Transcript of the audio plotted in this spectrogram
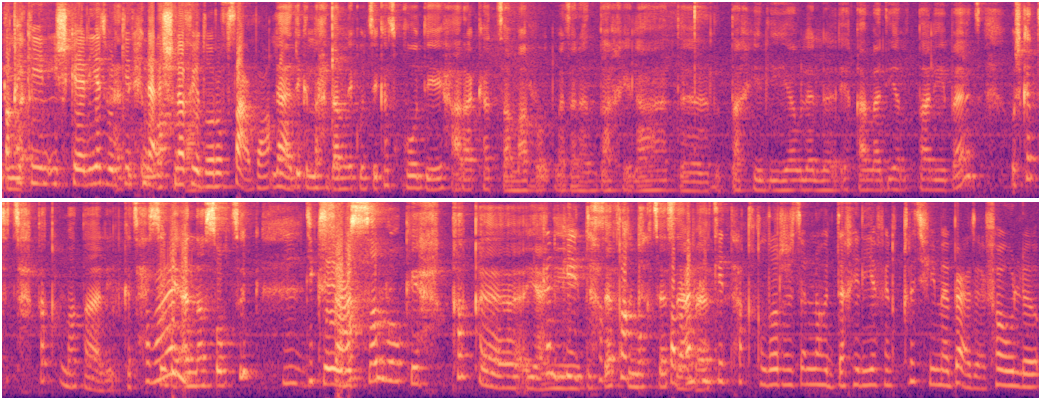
باقي كاين إشكاليات ولكن حنا عشنا في ظروف صعبة. لا هذيك اللحظة ملي كنتي كتقودي حركة تمرد مثلا داخلات الداخلية ولا الإقامة ديال الطالبات واش كانت تتحقق المطالب كتحسي بأن صوتك ديك الساعة. كيوصل وكيحقق يعني بزاف المكتسبات. طبعا كان كيتحقق لدرجة أنه الداخلية فين قريت فيما بعد عفاو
